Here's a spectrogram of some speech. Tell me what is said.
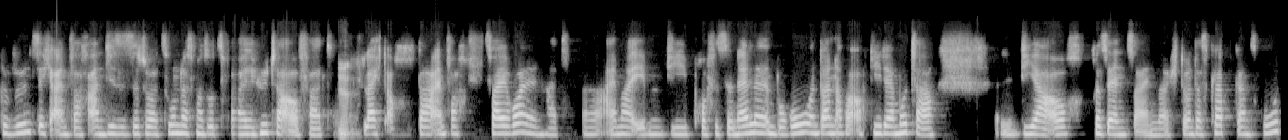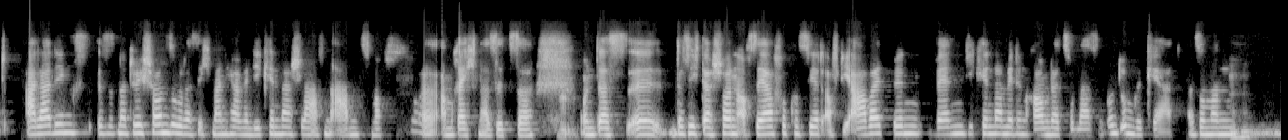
gewöhnt sich einfach an diese Situation, dass man so zwei Hüte aufhat ja. und vielleicht auch da einfach zwei Rollen hat. Äh, einmal eben die professionelle im Büro und dann aber auch die der Mutter, die ja auch präsent sein möchte. Und das klappt ganz gut. Allerdings ist es natürlich schon so, dass ich manchmal, wenn die Kinder schlafen, abends noch äh, am Rechner sitze und dass, äh, dass ich da schon auch sehr fokussiert auf die Arbeit bin, wenn die Kinder mir den Raum dazu lassen und umgekehrt. Also man, mhm.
